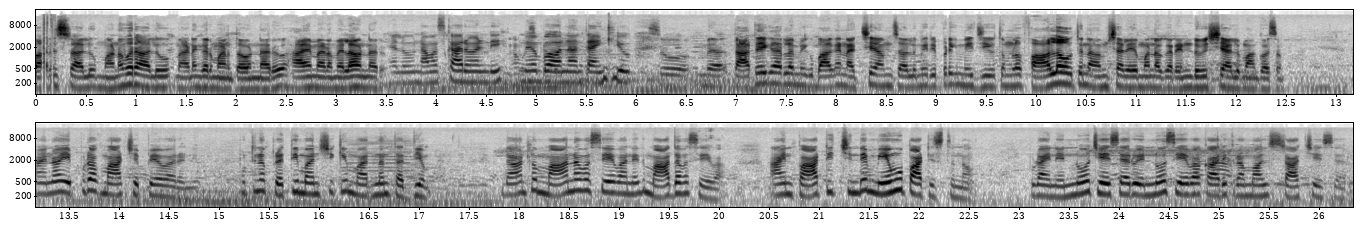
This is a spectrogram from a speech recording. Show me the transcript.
వారసురాలు మనవరాలు మేడం గారు మనతో ఉన్నారు. హాయ్ మేడం ఎలా ఉన్నారు? హలో నమస్కారం అండి. మేము బాగున్నాను థ్యాంక్ యూ సో తాతయ్య గారిలో మీకు బాగా నచ్చే అంశాలు మీరు ఇప్పటికి మీ జీవితంలో ఫాలో అవుతున్న అంశాలు ఏమన్నా ఒక రెండు విషయాలు మా కోసం? ఆయన ఎప్పుడు ఒక మాట చెప్పేవారండి. పుట్టిన ప్రతి మనిషికి మరణం తథ్యం. దాంట్లో మానవ సేవ అనేది మాధవ సేవ. ఆయన పాటించిందే మేము పాటిస్తున్నాం. ఇప్పుడు ఆయన ఎన్నో చేశారు ఎన్నో సేవా కార్యక్రమాలు స్టార్ట్ చేశారు.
